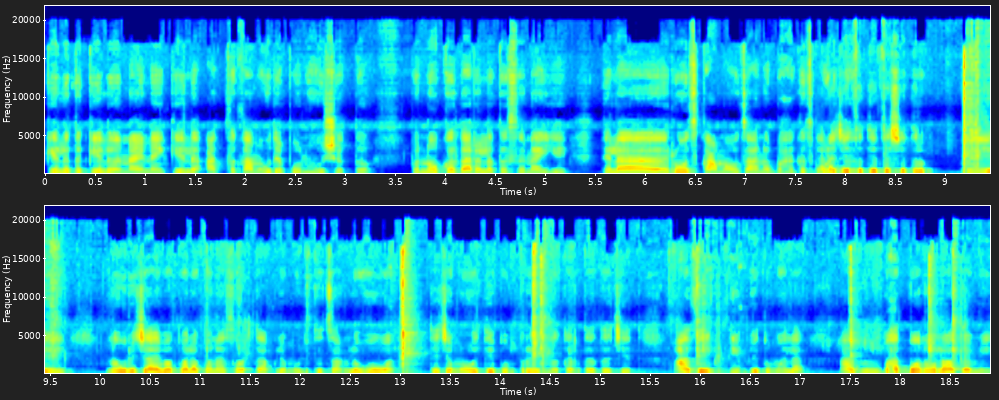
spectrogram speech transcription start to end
केलं तर केलं नाही नाही केलं आजचं काम उद्या पण होऊ शकतं. पण नोकरदाराला तसं नाही आहे. त्याला रोज कामावर जाणं भागच त्याला ज्याचं त्याचं क्षेत्र प्रिय आहे. नवरीच्या आईबापाला पण असं वाटतं आपल्या मुलीचं चांगलं व्हावं. त्याच्यामुळे ते पण प्रयत्न करतातच आहेत. आज एक टीप आहे तुम्हाला. अजून भात बनवला होता मी.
